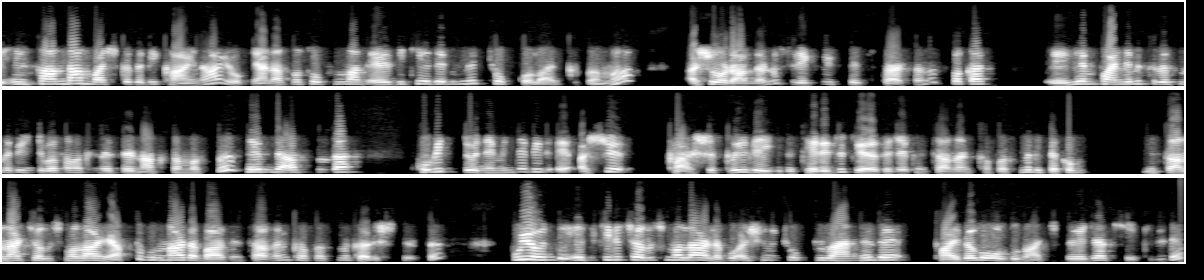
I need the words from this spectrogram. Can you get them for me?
Ve insandan başka da bir kaynağı yok. Yani aslında toplumdan eradike edebilmek çok kolay kızamı. Aşı oranlarını sürekli yüksek tutarsanız. Fakat hem pandemi sırasında birinci basamak hizmetlerin aksaması hem de aslında Covid döneminde bir e, aşı karşıtlığı ile ilgili tereddüt yaratacak insanların kafasında bir takım insanlar çalışmalar yaptı. Bunlar da bazı insanların kafasını karıştırdı. Bu yönde etkili çalışmalarla bu aşının çok güvenli ve faydalı olduğunu açıklayacak şekilde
